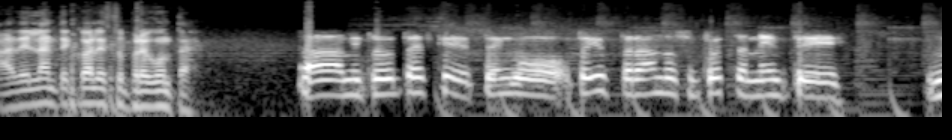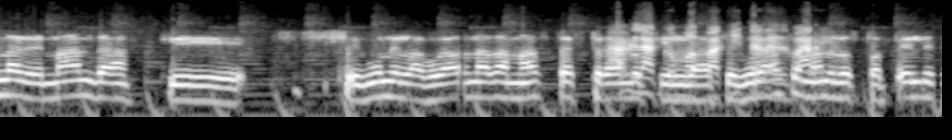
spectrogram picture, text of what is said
Adelante, ¿cuál es tu pregunta? Ah, mi pregunta es que tengo, estoy esperando supuestamente una demanda que, según el abogado, nada más está esperando Habla que la aseguranza mande los papeles,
